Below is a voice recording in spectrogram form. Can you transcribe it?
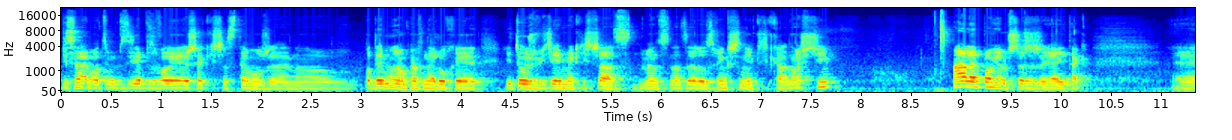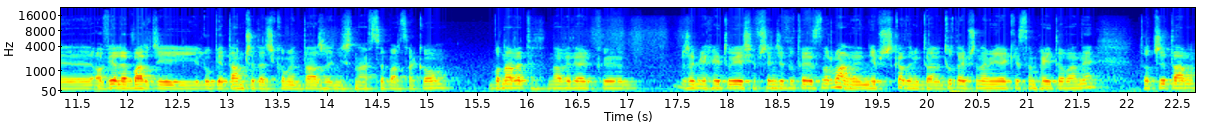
pisałem o tym z Jebzwoleja już jakiś czas temu, że no, podejmują pewne ruchy i to już widziałem jakiś czas, mając na celu zwiększenie klikalności. Ale powiem szczerze, że ja i tak e, o wiele bardziej lubię tam czytać komentarze niż na fcbarca.com, bo nawet, nawet jak e, że mnie hejtuje się wszędzie, to to jest normalne, nie przeszkadza mi to, ale tutaj przynajmniej jak jestem hejtowany, to czytam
